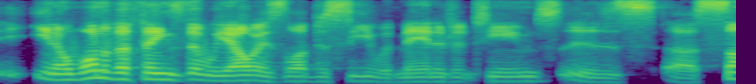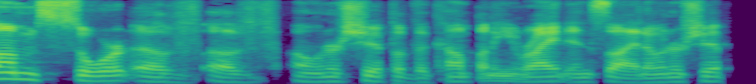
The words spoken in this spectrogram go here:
you know, one of the things that we always love to see with management teams is uh, some sort of, of ownership of the company, right? Inside ownership.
